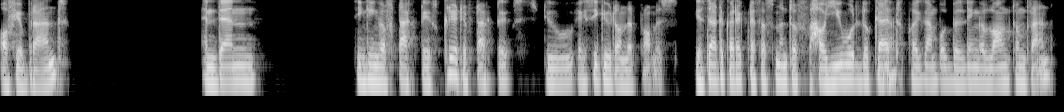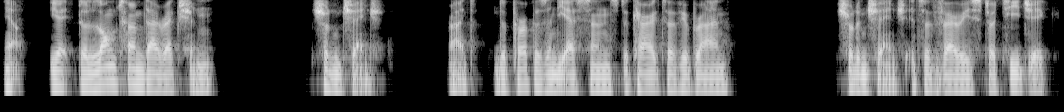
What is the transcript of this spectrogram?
of your brand, and then thinking of tactics, creative tactics to execute on that promise. Is that a correct assessment of how you would look at, Yeah. for example, building a long term brand? Yeah, Yeah. the long term direction shouldn't change, right? The purpose and the essence, the character of your brand shouldn't change. It's a very strategic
